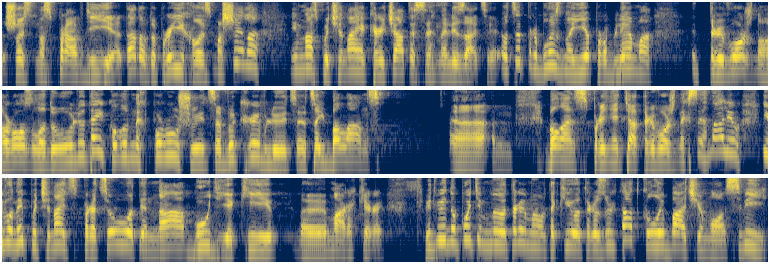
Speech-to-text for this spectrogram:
щось насправді є. Та? Тобто приїхалась машина, і в нас починає кричати сигналізація. Оце приблизно є проблема тривожного розладу у людей, коли в них порушується, викривлюється цей баланс. е, Баланс сприйняття тривожних сигналів, і вони починають спрацьовувати на будь-які е, маркери. Відповідно, потім ми отримуємо такий от результат, коли бачимо свій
